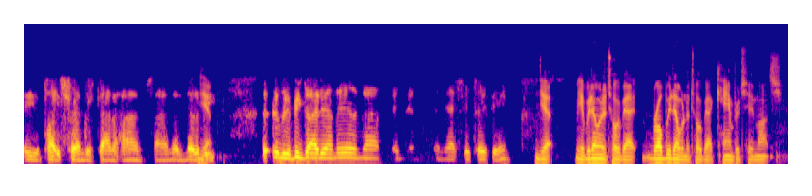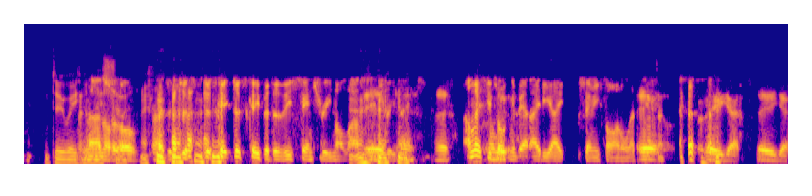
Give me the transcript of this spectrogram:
he plays 300th game at home. So that, will yep. be it'll be a big day down there, and uh, in, in, in the ACT for him. Yeah. Yeah, we don't want to talk about Rob. We don't want to talk about Canberra too much, do we? No, not show? at all. No, just, just, just, keep, just, keep, it to this century, not last century. Yeah, yeah. Unless you're talking about '88 semi-final. yeah. there you go. There you go.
